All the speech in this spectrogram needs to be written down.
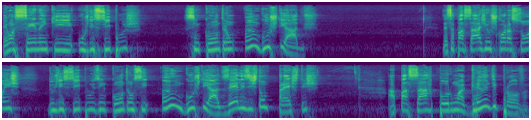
é uma cena em que os discípulos se encontram angustiados. Nessa passagem, os corações dos discípulos encontram-se angustiados. Eles estão prestes a passar por uma grande prova.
